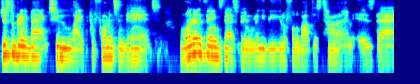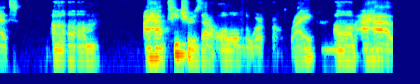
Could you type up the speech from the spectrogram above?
just to bring it back to like performance and dance, one of the things that's been really beautiful about this time is that um, I have teachers that are all over the world, right? Um, I have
